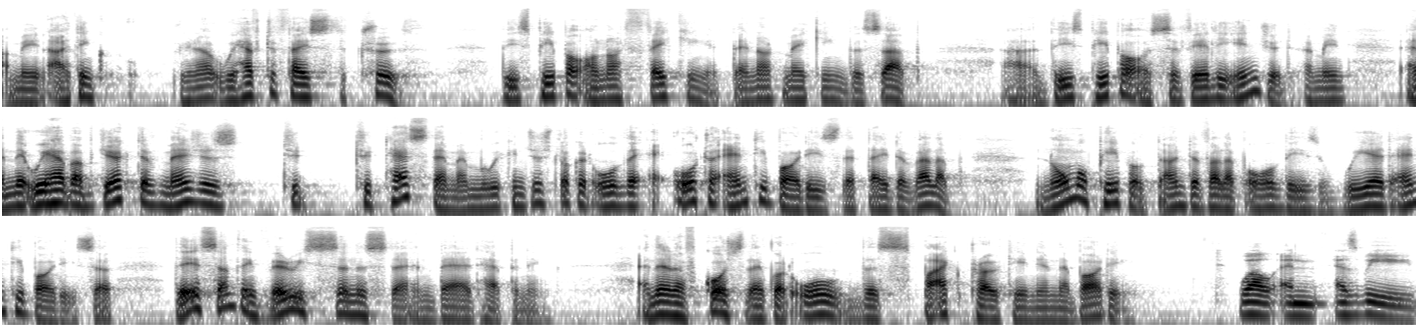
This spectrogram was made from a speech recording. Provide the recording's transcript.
I mean, I think, you know, we have to face the truth. These people are not faking it. They're not making this up. Uh, these people are severely injured. I mean, and that we have objective measures to, to test them. I mean, we can just look at all the auto antibodies that they develop. Normal people don't develop all these weird antibodies. So there's something very sinister and bad happening. And then, of course, they've got all the spike protein in their body. Well, and as we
